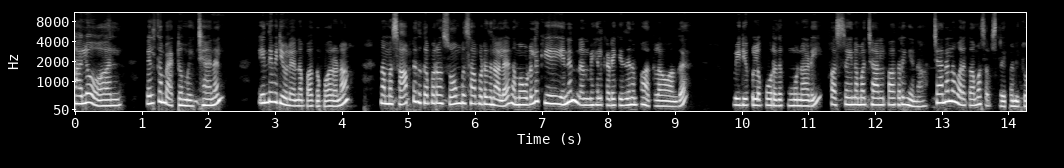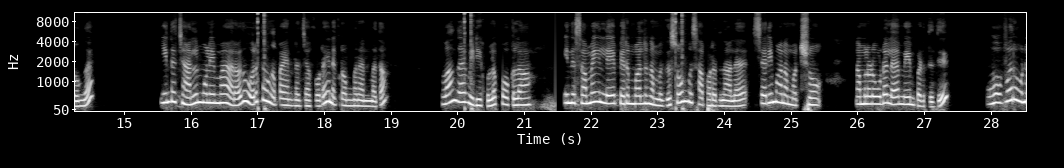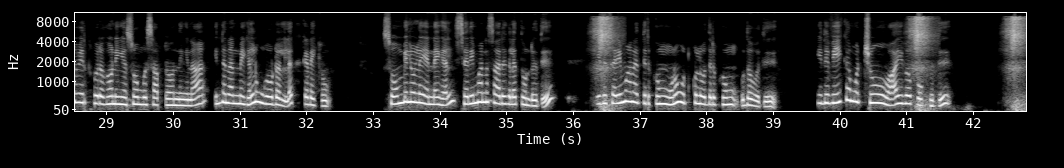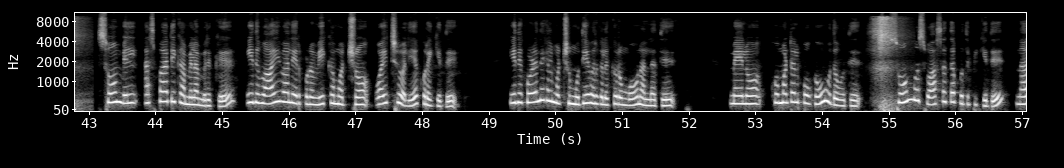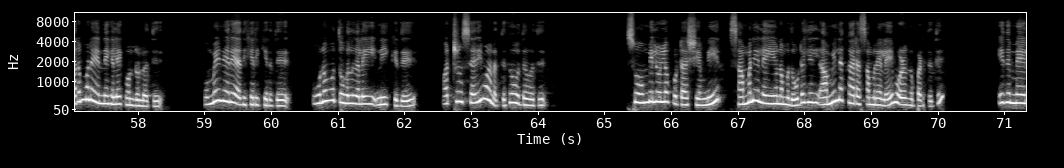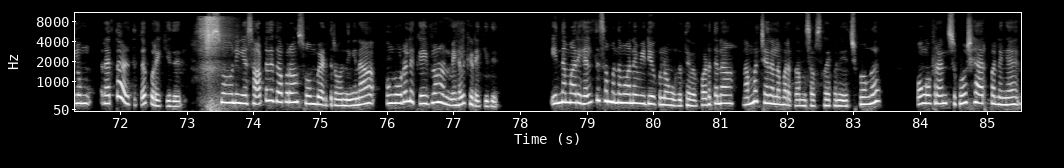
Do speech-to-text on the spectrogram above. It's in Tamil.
Hello all. Welcome back to my channel. இந்த வீடியோவில் என்ன பார்க்க போகிறோன்னா நம்ம சாப்பிட்டதுக்கப்புறம் சோம்பு சாப்பிட்றதுனால நம்ம உடலுக்கு என்னென்ன நன்மைகள் கிடைக்குதுன்னு பார்க்கலாம் வாங்க. வீடியோக்குள்ளே போகிறதுக்கு முன்னாடி ஃபர்ஸ்ட் டைம் நம்ம சேனல் பார்க்குறீங்கன்னா சேனலை மறக்காமல் சப்ஸ்கிரைப் பண்ணிக்கோங்க. இந்த சேனல் மூலயமா யாராவது ஒருத்தவங்க பயன்படுத்தா கூட எனக்கு ரொம்ப நன்மை தான். வாங்க வீடியோக்குள்ளே போகலாம். இந்த சமையல்லே பெரும்பாலும் நமக்கு சோம்பு சாப்பிட்றதுனால செரிமானம் மற்றும் நம்மளோட உடலை மேம்படுத்துது. ஒவ்வொரு உணவிற்கு பிறகும் நீங்கள் சோம்பு சாப்பிட்டு வந்தீங்கன்னா இந்த நன்மைகள் உங்கள் உடலில் கிடைக்கும். சோம்பில் உள்ள எண்ணெய்கள் செரிமான சாறுகளை தூண்டுது. இது செரிமானத்திற்கும் உணவு உட்கொள்வதற்கும் உதவுது. இது வீக்கம் மற்றும் வாயுவை போக்குது. சோம்பில் அஸ்பார்டிக் அமிலம் இருக்கு. இது வாயுவால் ஏற்படும் வீக்கம் மற்றும் வயிற்று வலியை குறைக்குது. இது குழந்தைகள் மற்றும் முதியவர்களுக்கு ரொம்பவும் நல்லது. மேலும் குமட்டல் போக்கவும் உதவுது. சோம்பு சுவாசத்தை புதுப்பிக்குது நறுமண எண்ணெய்களை கொண்டுள்ளது. உமைநீரை அதிகரிக்கிறது உணவுத் துகள்களை நீக்குது மற்றும் செரிமானத்துக்கு உதவுது. சோம்பில் உள்ள பொட்டாசியம் நீர் சமநிலையும் நமது உடலில் அமிலக்கார சமநிலையும் ஒழுங்குபடுத்துது. இது மேலும் இரத்த அழுத்தத்தை குறைக்குது. ஸோ நீங்கள் சாப்பிட்டதுக்கு அப்புறம் சோம்பு எடுத்துகிட்டு வந்தீங்கன்னா உங்கள் உடலுக்கு இவ்வளோ நன்மைகள் கிடைக்குது. இந்த மாதிரி ஹெல்த் சம்பந்தமான வீடியோக்குள்ள உங்களுக்கு தேவைப்படுதுன்னா நம்ம சேனலை மறக்காமல் சப்ஸ்கிரைப் பண்ணி வச்சுக்கோங்க. உங்கள் ஃப்ரெண்ட்ஸுக்கும் ஷேர் பண்ணுங்கள்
